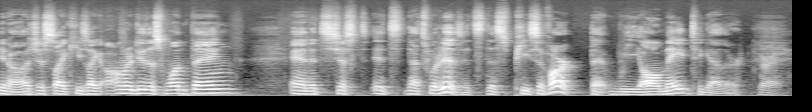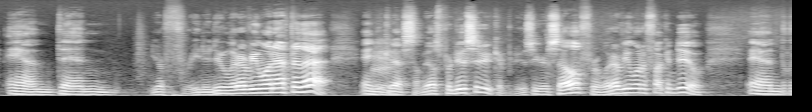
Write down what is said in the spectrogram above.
You know, it's just like he's like, oh, I'm gonna do this one thing, and it's just it's that's what it is. It's this piece of art that we all made together, Right. and then you're free to do whatever you want after that. And you could have somebody else produce it, or you could produce it yourself, or whatever you want to fucking do. And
